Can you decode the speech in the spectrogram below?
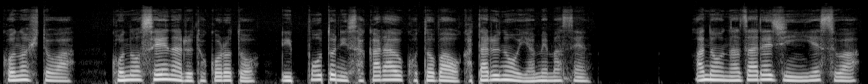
この人はこの聖なるところと立法とに逆らう言葉を語るのをやめません。あのナザレ人イエスは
